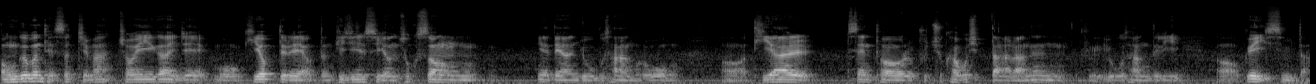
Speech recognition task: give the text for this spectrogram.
언급은 됐었지만 저희가 이제 뭐 기업들의 어떤 비즈니스 연속성에 대한 요구 사항으로 어, DR 센터를 구축하고 싶다라는 그 요구 사항들이 어, 꽤 있습니다.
